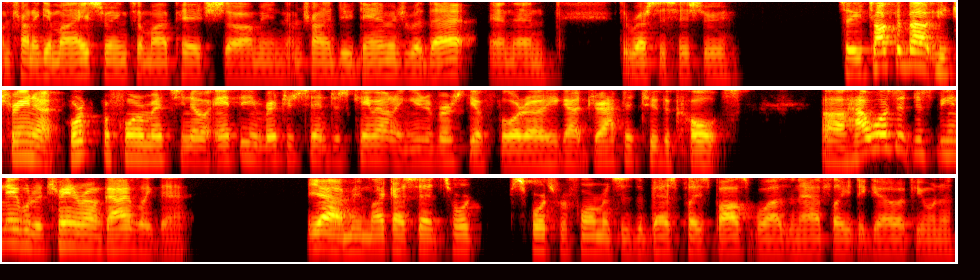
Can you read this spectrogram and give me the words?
I'm trying to get my A swing to my pitch. So I mean, I'm trying to do damage with that, and then the rest is history. So you talked about you train at Torque Performance. You know, Anthony Richardson just came out of University of Florida. He got drafted to the Colts. Uh, how was it just being able to train around guys like that? Yeah, I mean, like I said, Torque Sports Performance is the best place possible as an athlete to go if you want to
